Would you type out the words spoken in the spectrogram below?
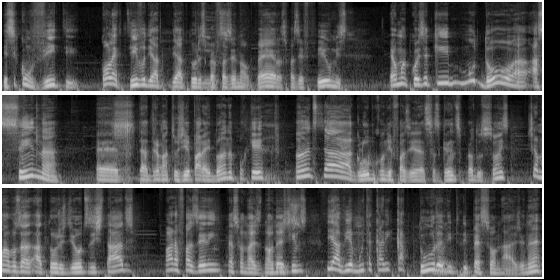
esse convite coletivo de, de atores para fazer novelas, fazer filmes, é uma coisa que mudou a, a cena é, da dramaturgia paraibana, porque antes a Globo, quando ia fazer essas grandes produções, chamava os atores de outros estados para fazerem personagens nordestinos Isso. e havia muita caricatura de, de, personagem, né?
